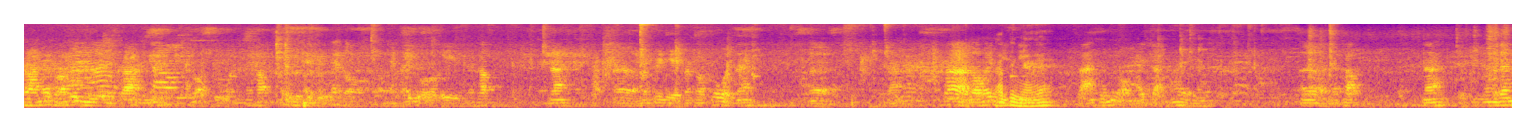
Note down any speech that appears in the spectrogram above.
การให้ความร่วมมือการสอบสวนนะครับไม่ใช่เหตุต่อให้ตัวเราเองนะครับนะมันเป็นเหตุมันขอโทษนะถ้าเราไม่ผิดจริงศาลคงไม่ออกหมายจับให้นะเออนะครับ นะเพราะฉะนั้น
